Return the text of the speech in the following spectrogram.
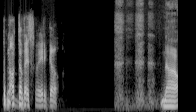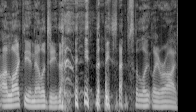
not the best way to go. No, I like the analogy. That, that is absolutely right.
